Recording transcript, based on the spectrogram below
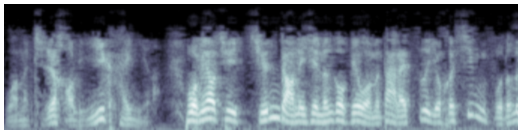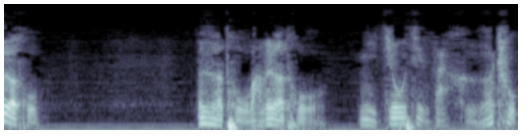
我们只好离开你了。我们要去寻找那些能够给我们带来自由和幸福的乐土。乐土啊，乐土，你究竟在何处？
